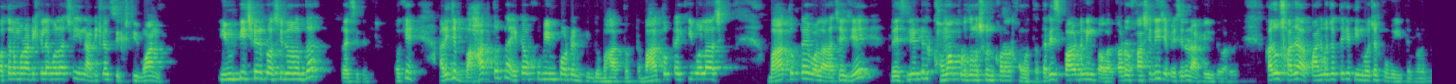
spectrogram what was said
কত নম্বর আর্টিকেলে বলা আছে? In article sixty one impeachment procedure of the president okay আর এই যে বাহাত্তর না এটাও খুব ইম্পর্টেন্ট কিন্তু বাহাত্তরটা। বাহাত্তরটায় কি বলা আছে? বাহাত্তরটায় বলা আছে যে প্রেসিডেন্টের ক্ষমা প্রদর্শন করার ক্ষমতা দ্যাট ইজ পার্ডনিং পাওয়ার কারোর ফাঁসি দিয়েছে প্রেসিডেন্ট আটকে দিতে পারবে। কারোর সাজা পাঁচ বছর থেকে তিন বছর কমিয়ে দিতে পারবে।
